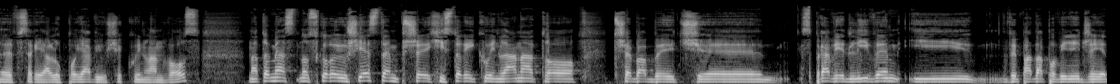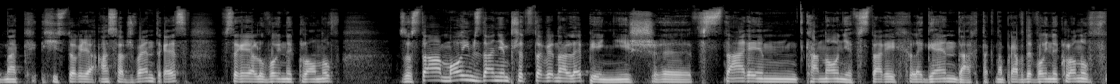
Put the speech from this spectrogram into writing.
e, w serialu pojawił się Quinlan Vos. Natomiast no, skoro już jestem przy historii Quinlana, to trzeba być e, sprawiedliwym i wypada powiedzieć, że jednak historia Asajj Ventress w serialu Wojny Klonów została moim zdaniem przedstawiona lepiej niż e, w starym kanonie, w starych legendach. Tak naprawdę Wojny Klonów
